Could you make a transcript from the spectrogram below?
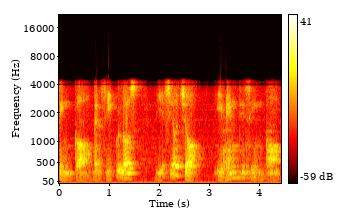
5, versículos 18 y 25.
